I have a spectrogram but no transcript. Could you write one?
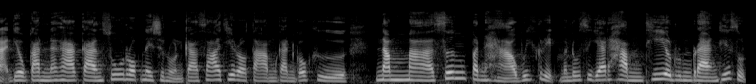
ณะเดียวกันนะคะ การสู้รบในฉนวนกาซาที่เราตามกันก็คือนำมาซึ่งปัญหาวิกฤตมนุษยธรรมที่รุนแรงที่สุด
